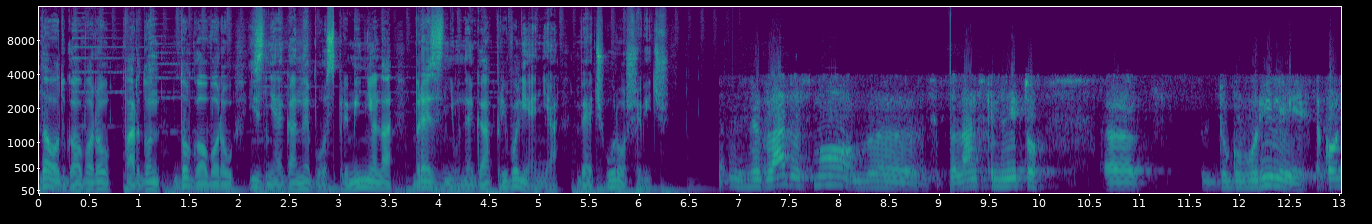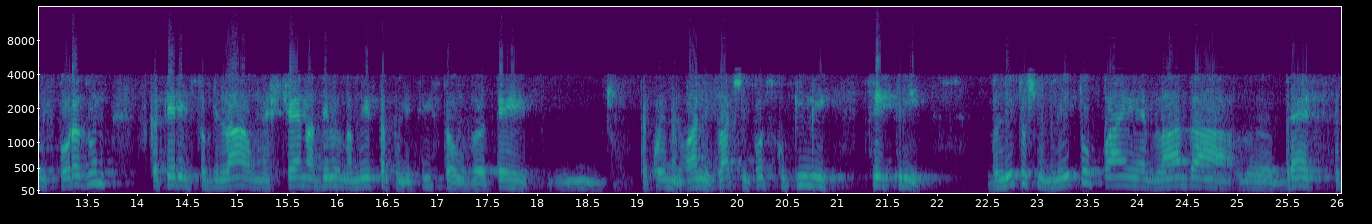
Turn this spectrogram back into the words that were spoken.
da odgovorov, pardon, dogovorov iz njega ne bo spreminjala brez njunega privoljenja. Več Uroševič. Z vlado smo v lanskem letu uh, dogovorili stavkovni sporazum, katerim so bila umeščena delovna mesta policistov v tej tako imenovani plačni podskupini C3. V letošnjem letu pa je vlada brez eh,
